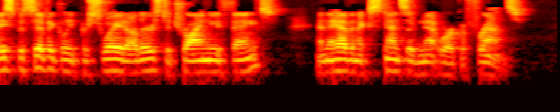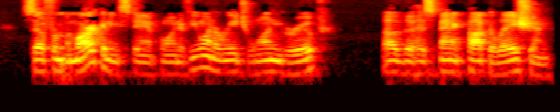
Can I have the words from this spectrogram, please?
They specifically persuade others to try new things and they have an extensive network of friends. So from a marketing standpoint, if you want to reach one group of the Hispanic population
